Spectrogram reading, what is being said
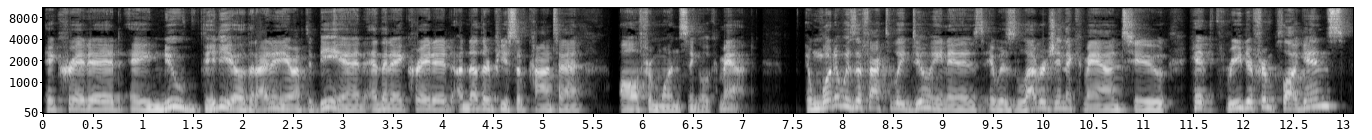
it created a new video that I didn't even have to be in, and then it created another piece of content all from one single command. And what it was effectively doing is it was leveraging the command to hit three different plugins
